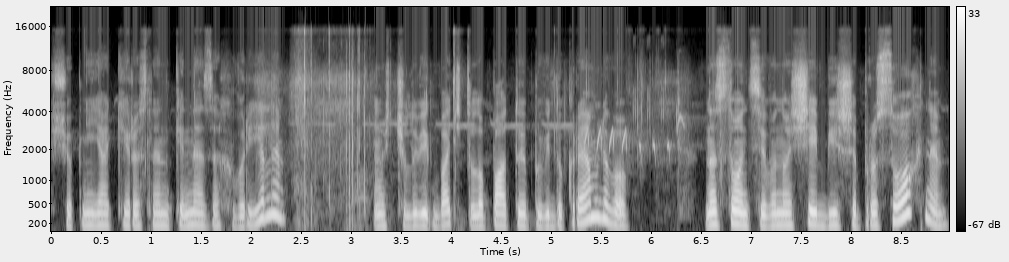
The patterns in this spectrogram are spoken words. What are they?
щоб ніякі рослинки не захворіли. Ось чоловік, бачите, лопатою повідокремлював. На сонці воно ще більше просохне.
